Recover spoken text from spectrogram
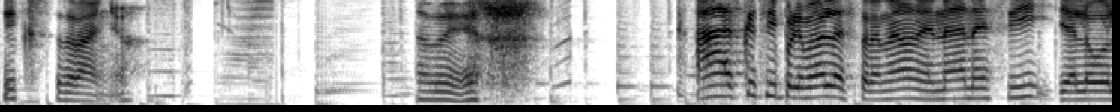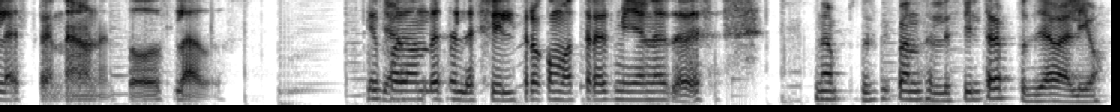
Qué extraño. A ver. Ah, es que sí, primero la estrenaron en Annecy y ya luego la estrenaron en todos lados. Que Ya. fue donde se les filtró como 3 millones de veces. No, pues es que cuando se les filtra, pues ya valió.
